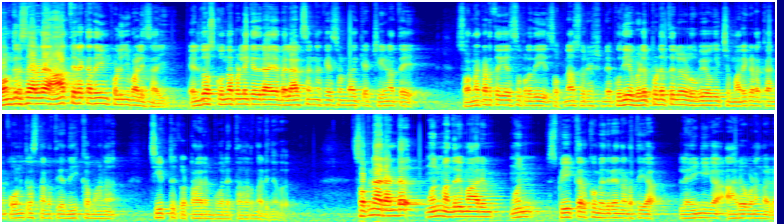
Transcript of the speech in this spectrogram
കോൺഗ്രസുകാരുടെ ആ തിരക്കഥയും പൊളിഞ്ഞു പാളിസായി. എൽദോസ് കുന്നപ്പള്ളിക്കെതിരായ ബലാത്സംഗ കേസുണ്ടാക്കിയ ക്ഷീണത്തെ സ്വർണക്കടത്ത് കേസ് പ്രതി സ്വപ്ന സുരേഷിന്റെ പുതിയ വെളിപ്പെടുത്തലുകൾ ഉപയോഗിച്ച് മറികടക്കാൻ കോൺഗ്രസ് നടത്തിയ നീക്കമാണ് ചീട്ട് കൊട്ടാരം പോലെ തകർന്നടിഞ്ഞത്. സ്വപ്ന രണ്ട് മുൻ മന്ത്രിമാരും മുൻ സ്പീക്കർക്കുമെതിരെ നടത്തിയ ലൈംഗിക ആരോപണങ്ങൾ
